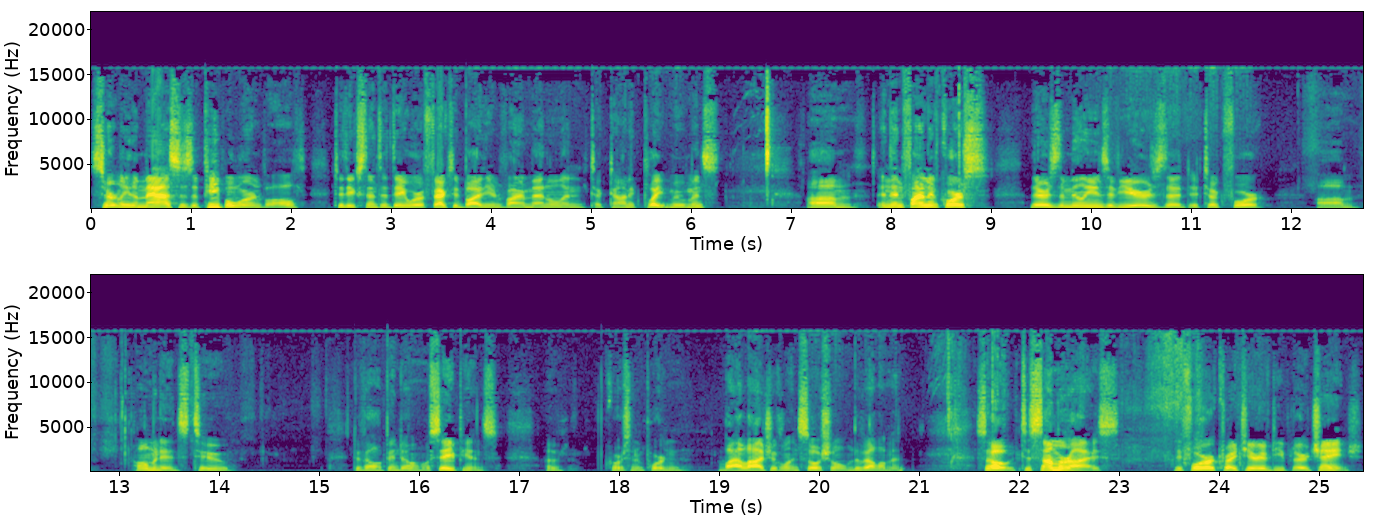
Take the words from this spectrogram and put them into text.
certainly, the masses of people were involved to the extent that they were affected by the environmental and tectonic plate movements. Um, and then finally, of course, there's the millions of years that it took for um, hominids to develop into Homo sapiens. Of course, an important biological and social development. So, to summarize the four criteria of deep layer change,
